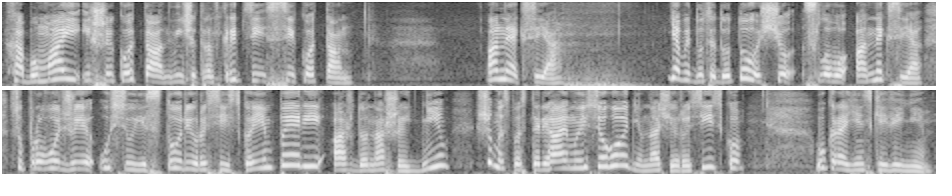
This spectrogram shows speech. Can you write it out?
Хабомаї і Шикотан. В іншій транскрипції Сікотан. Анексія. Я веду це до того, що слово анексія супроводжує усю історію Російської імперії аж до наших днів, що ми спостерігаємо і сьогодні в нашій російсько-українській війні.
